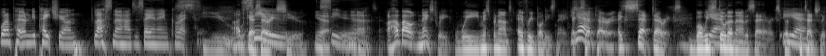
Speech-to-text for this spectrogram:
want to put it on your Patreon, let us know how to say your name correctly. you. I'd guess Siu. Eric Siu. Yeah. Siu. Yeah. Uh, How about next week we mispronounce everybody's name Yeah. Except Eric. except Eric's? Well, we Yeah. still don't know how to say Eric's, but Yeah. potentially.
